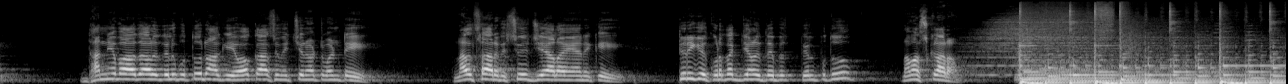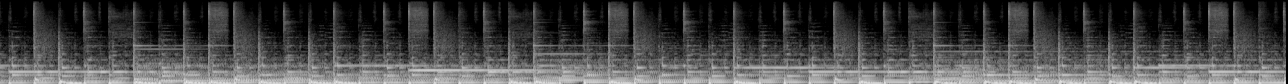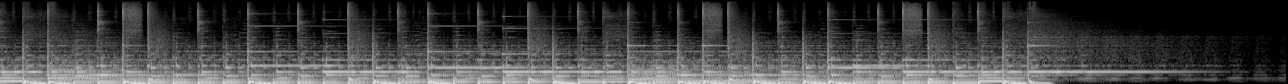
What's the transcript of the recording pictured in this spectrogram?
ధన్యవాదాలు తెలుపుతూ నాకు ఈ అవకాశం ఇచ్చినటువంటి నల్సార్ విశ్వవిద్యాలయానికి తిరిగి కృతజ్ఞతలు తెలుపు- తెలుపుతూ నమస్కారం.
